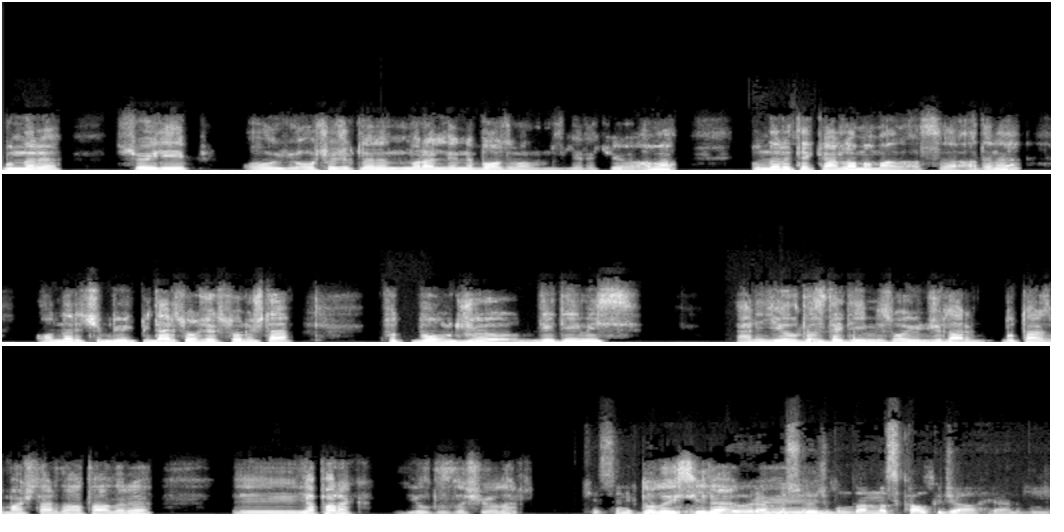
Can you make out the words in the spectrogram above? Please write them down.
bunları söyleyip o, o çocukların morallerini bozmamamız gerekiyor ama bunları evet. tekrarlamaması adına onlar için büyük bir ders olacak. Sonuçta futbolcu dediğimiz yani yıldız dediğimiz oyuncular bu tarz maçlarda hataları e, yaparak yıldızlaşıyorlar. Kesinlikle. Dolayısıyla öğrenme e, süreci bundan nasıl kalkacağı yani bunun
